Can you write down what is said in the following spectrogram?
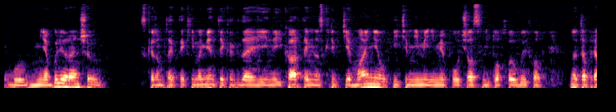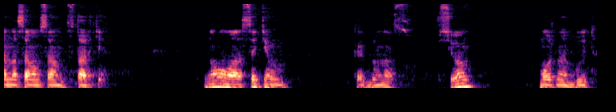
как бы у меня были раньше, скажем так, такие моменты, когда я и на картами на скрипте майнил, и тем не менее мне получался неплохой выхлоп. Но это прям на самом-самом старте. Ну, а с этим, как бы у нас все. Можно будет,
